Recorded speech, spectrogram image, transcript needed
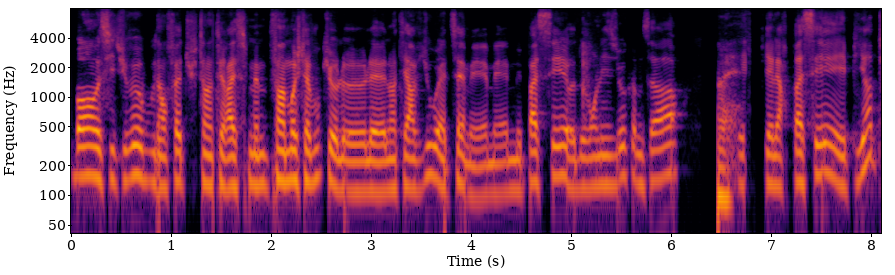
Bon, si tu veux, au bout d'un fait, tu t'intéresses même. Enfin, moi, je t'avoue que l'interview, elle, tu sais, mais passée devant les yeux comme ça. Ouais. Et puis elle est repassée, et puis hop,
